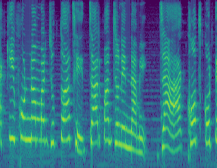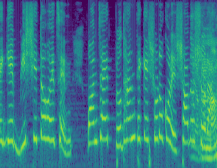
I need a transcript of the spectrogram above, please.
একই ফোন নাম্বার যুক্ত আছে চার পাঁচ জনের নামে যা খোঁজ করতে গিয়ে বিস্মিত হয়েছেন পঞ্চায়েত প্রধান থেকে শুরু করে সদস্যরা। নাম?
